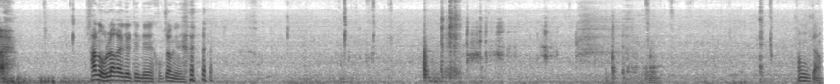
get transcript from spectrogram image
아, 산은 올라가야 될 텐데 걱정이네. 청국장.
